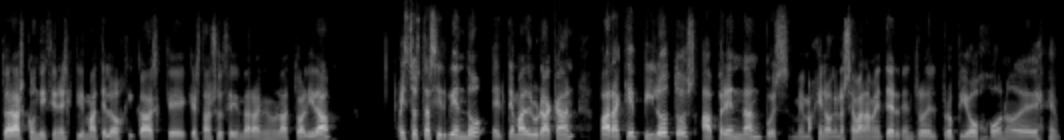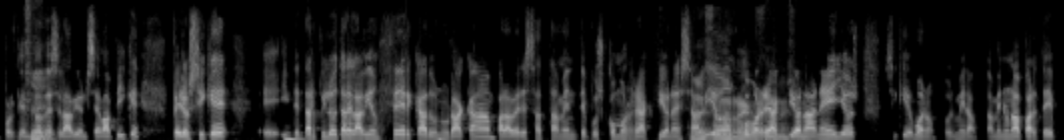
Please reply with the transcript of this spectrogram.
todas las condiciones climatológicas que, que están sucediendo ahora mismo en la actualidad, esto está sirviendo, el tema del huracán, para que pilotos aprendan, pues me imagino que no se van a meter dentro del propio ojo, ¿no? porque entonces el avión se va a pique, pero sí que eh, intentar pilotar el avión cerca de un huracán para ver exactamente pues cómo reacciona ese avión, cómo reaccionan ellos. Así que bueno, pues mira, también una parte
